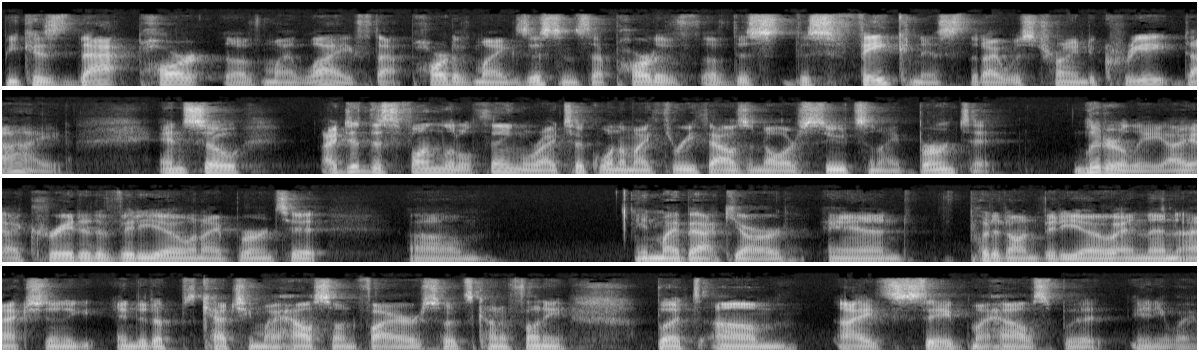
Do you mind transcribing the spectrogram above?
because that part of my life, that part of my existence, that part of, of this, this fakeness that I was trying to create died. And so I did this fun little thing where I took one of my $3,000 suits and I burnt it. Literally, I, I, created a video and I burnt it um, in my backyard and put it on video. And then I actually ended up catching my house on fire. So it's kind of funny. But um, I saved my house. But anyway,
